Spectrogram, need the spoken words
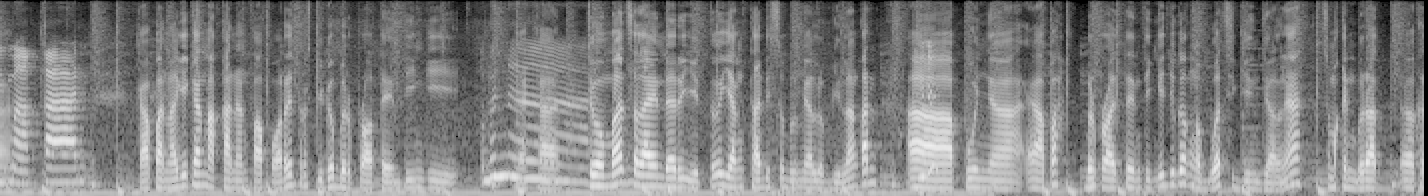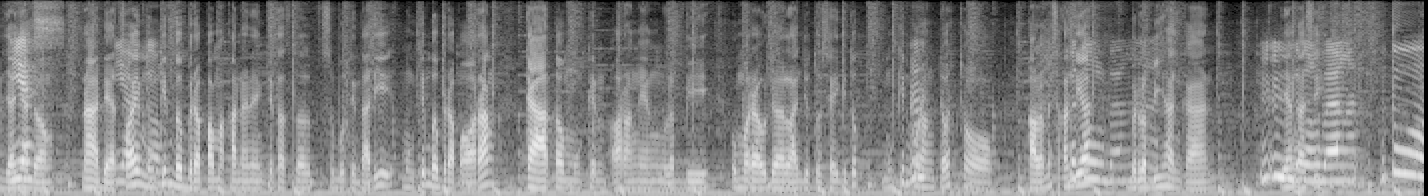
Dimakan. Kapan lagi kan makanan favorit terus juga berprotein tinggi. bener ya kan cuman selain dari itu yang tadi sebelumnya lu bilang kan uh, punya eh, apa berprotein tinggi juga ngebuat si ginjalnya semakin berat uh, kerjanya Yes. dong nah that's Iya, why betul. mungkin beberapa makanan yang kita se- sebutin tadi mungkin beberapa orang kayak atau mungkin orang yang lebih umurnya udah lanjut usia gitu mungkin kurang cocok kalau misalkan dia Hmm. Betul banget. berlebihan kan Mm-mm, Iya nggak betul sih? banget betul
